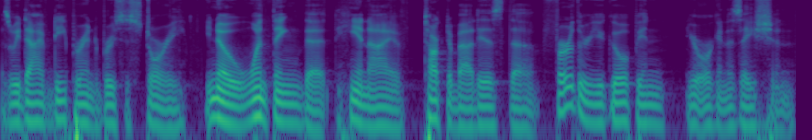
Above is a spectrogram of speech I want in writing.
as we dive deeper into Bruce's story. You know, one thing that he and I have talked about is the further you go up in your organization,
